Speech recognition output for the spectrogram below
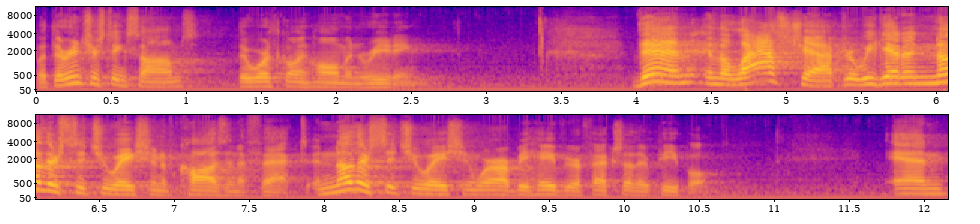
But they're interesting Psalms. They're worth going home and reading. Then, in the last chapter, we get another situation of cause and effect, another situation where our behavior affects other people. And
